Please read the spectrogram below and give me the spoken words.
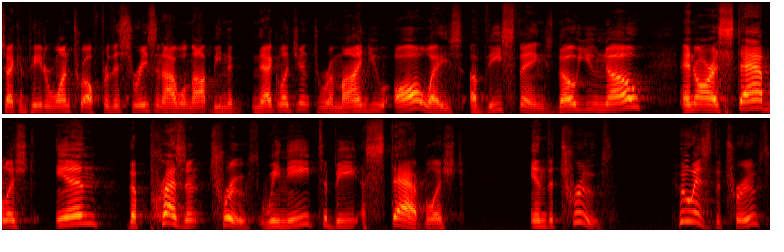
2 Peter 1:12 For this reason I will not be negligent to remind you always of these things though you know and are established in the present truth. We need to be established in the truth. Who is the truth?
